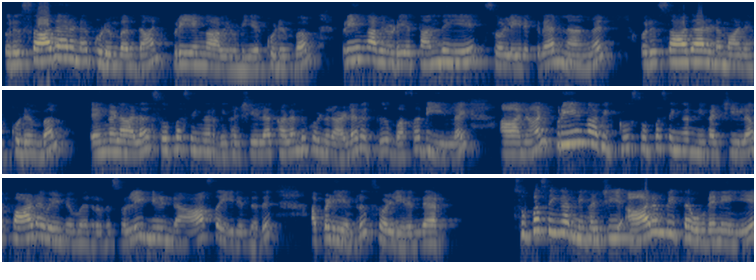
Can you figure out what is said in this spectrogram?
ஒரு சாதாரண குடும்பம் தான் பிரியங்காவினுடைய குடும்பம். பிரியங்காவினுடைய தந்தையே சொல்லியிருக்கிறார் நாங்கள் ஒரு சாதாரணமான குடும்பம். எங்களால சூப்பர் சிங்கர் நிகழ்ச்சியில கலந்து கொள்ளுற அளவுக்கு வசதி இல்லை. ஆனால் பிரியங்காவிற்கு சூப்பர் சிங்கர் நிகழ்ச்சியில பாட வேண்டும் என்று சொல்லி நீண்ட ஆசை இருந்தது. அப்படி என்று சொல்லியிருந்தார். சூப்பர் சிங்கர் நிகழ்ச்சி ஆரம்பித்த உடனேயே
